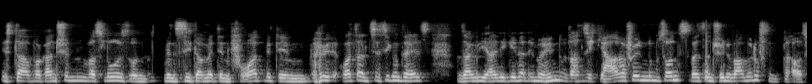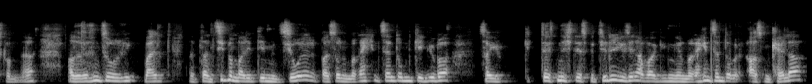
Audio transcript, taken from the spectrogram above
ist da aber ganz schön was los. Und wenn du dich da mit den vor Ort, mit den Ortsansässigen unterhältst, dann sagen die, ja, die gehen dann immer hin und lassen sich die Haare füllen umsonst, weil es dann schöne warme Luft hinten rauskommt. Ne? Also das sind so, weil dann sieht man mal die Dimensionen bei so einem Rechenzentrum gegenüber, sage ich, das nicht despektierlich gesehen, aber gegen ein Rechenzentrum aus dem Keller,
